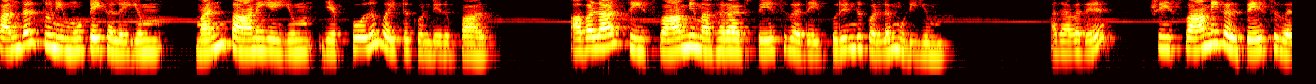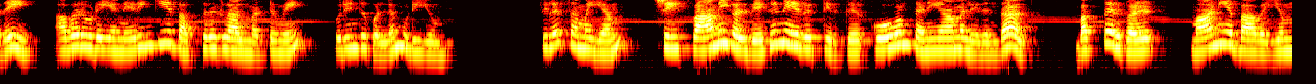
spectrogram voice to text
கந்தல் துணி மூட்டைகளையும் மண் பானையையும் எப்போதும் வைத்து கொண்டிருப்பாள். அவளால் ஸ்ரீ சுவாமி மகராஜ் பேசுவதை புரிந்து கொள்ள முடியும். அதாவது ஸ்ரீ சுவாமிகள் பேசுவதை அவருடைய நெருங்கிய பக்தர்களால் மட்டுமே புரிந்து கொள்ள முடியும். சில சமயம் ஸ்ரீ சுவாமிகள் வெகு நேரத்திற்கு கோபம் தணியாமல் இருந்தால் பக்தர்கள் மானியபாவையும்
